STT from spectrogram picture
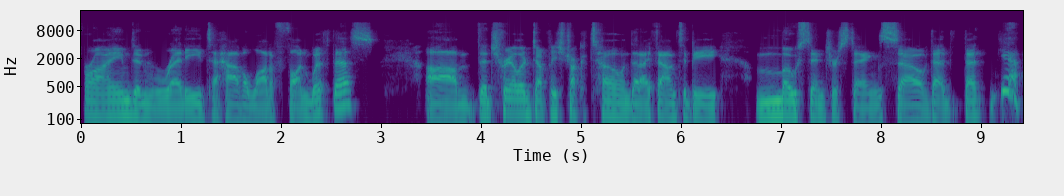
primed and ready to have a lot of fun with this. Um, the trailer definitely struck a tone that I found to be most interesting. So that that yeah,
